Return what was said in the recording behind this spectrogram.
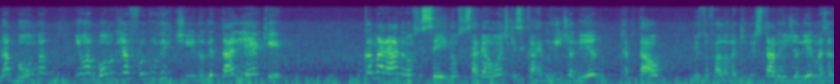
na bomba e uma bomba que já foi convertida. O detalhe é que camarada não se sei, não se sabe aonde, que esse carro é do Rio de Janeiro, capital. Eu estou falando aqui do estado do Rio de Janeiro, mas a,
